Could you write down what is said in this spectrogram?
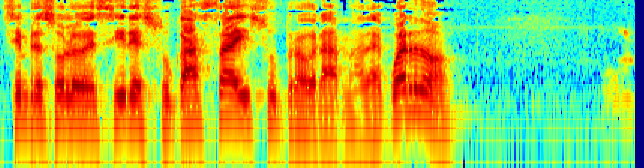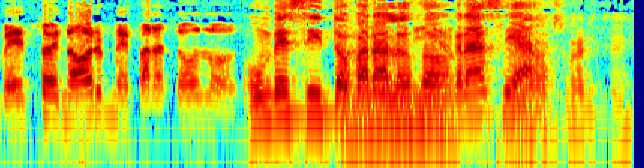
siempre suelo decir, es su casa y su programa, ¿de acuerdo? Un beso enorme para todos. Un besito para los dos, gracias. Adiós, suerte.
